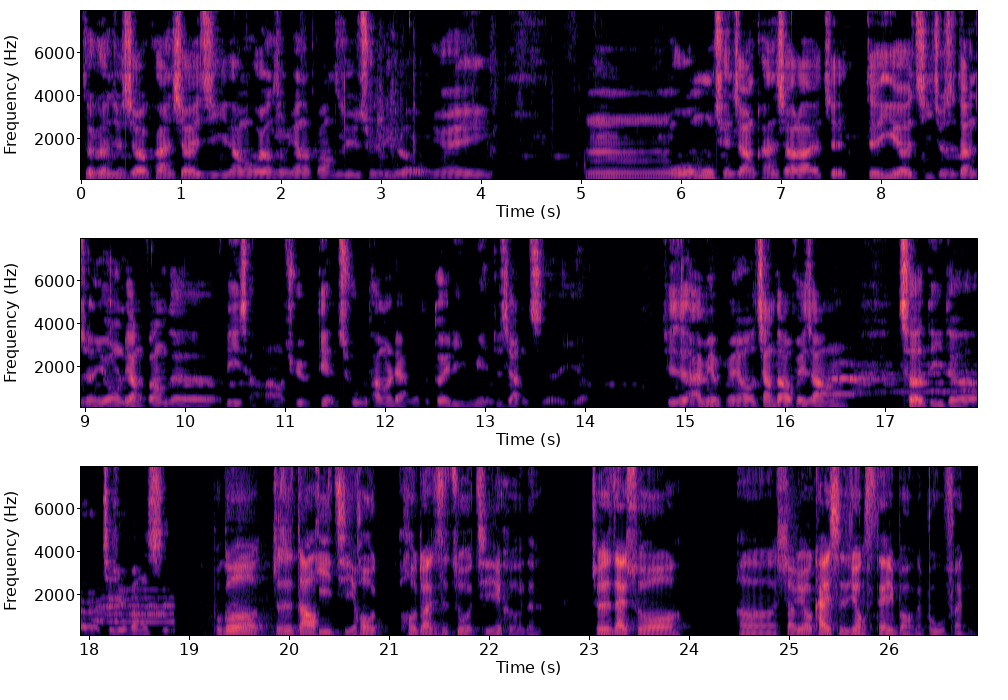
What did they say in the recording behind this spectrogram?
这可能就是要看下一集他们会用什么样的方式去处理喽。因为，嗯，我目前这样看下来，这这一二集就是单纯用两方的立场，然后去点出他们两个的对立面，就这样子而已啊。其实还没有没有讲到非常彻底的解决方式。不过就是到第一集后后段是做结合的，就是在说。呃，小优开始用 stable 的部分，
